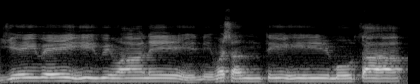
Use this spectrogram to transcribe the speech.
ये वै विमाने निवसन्ति मूर्ता।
